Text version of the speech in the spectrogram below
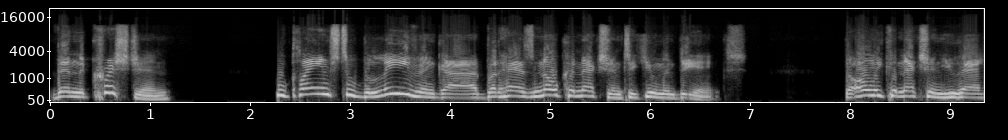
than the Christian who claims to believe in God but has no connection to human beings. The only connection you have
